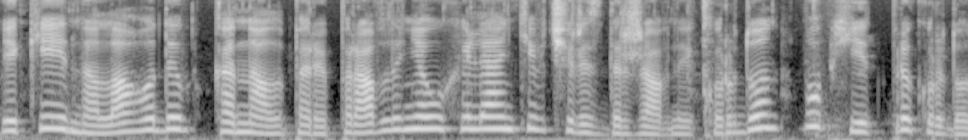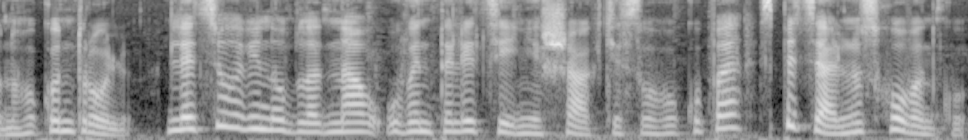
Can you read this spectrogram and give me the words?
який налагодив канал переправлення ухилянтів через державний кордон в обхід прикордонного контролю. Для цього він обладнав у вентиляційній шахті свого купе спеціальну схованку.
